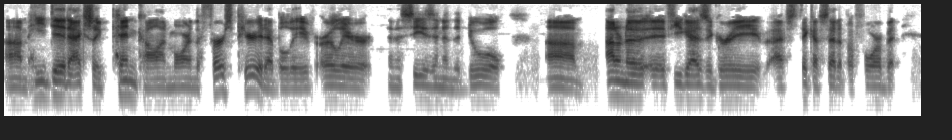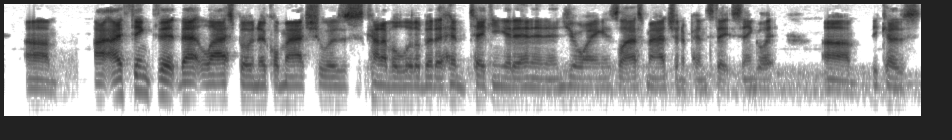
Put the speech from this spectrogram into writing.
Um, he did actually pin Kollin Moore in the first period, I believe, earlier in the season in the dual. Um, I don't know if you guys agree. I think I've said it before, but um, I, I think that that last Bo Nickal match was kind of a little bit of him taking it in and enjoying his last match in a Penn State singlet um, because,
